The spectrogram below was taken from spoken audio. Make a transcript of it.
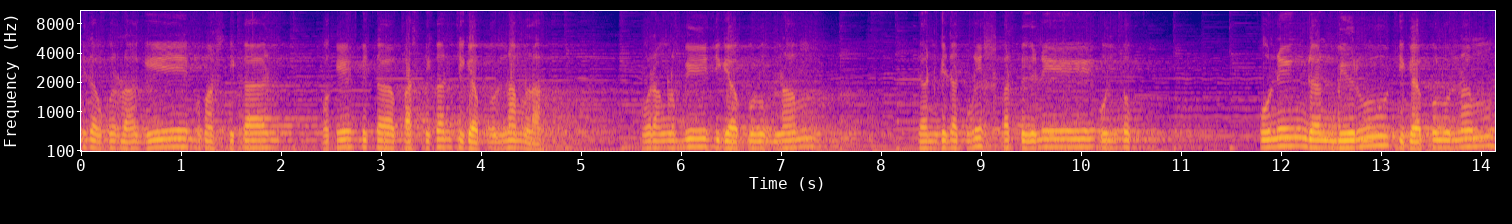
kita ukur lagi memastikan. Oke kita pastikan 36 lah kurang lebih 36 dan kita tulis seperti ini untuk kuning dan biru 36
